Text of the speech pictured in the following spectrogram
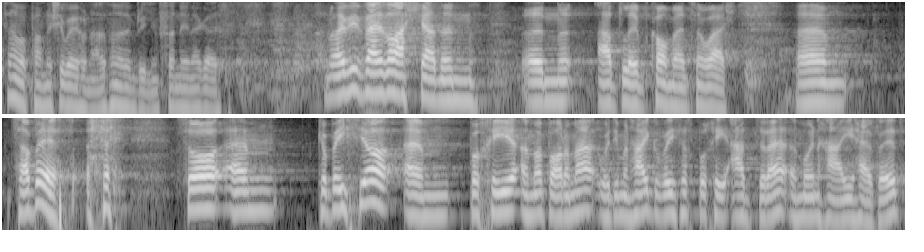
Ta mo pam nes i wei hwnna, oedd hwnna ddim rili'n really ffynnu na gaeth. Mae fi feddwl allan yn, yn adlib comments yn well. Um, ta beth. so, um, gobeithio um, bod chi yma bore yma wedi mwynhau. Gobeithio'ch bod chi adre y mwynhau hefyd.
